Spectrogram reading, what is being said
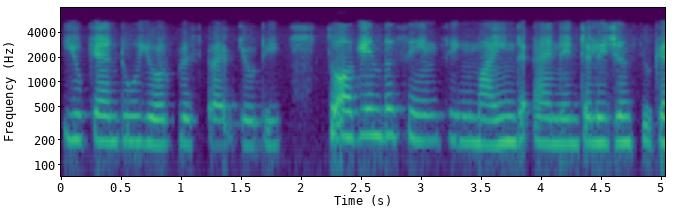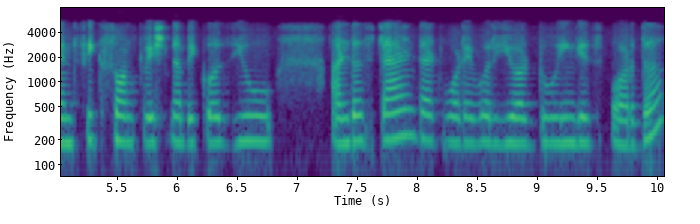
you can do your prescribed duty. So again the same thing mind and intelligence you can fix on krishna because you understand that whatever you are doing is for the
